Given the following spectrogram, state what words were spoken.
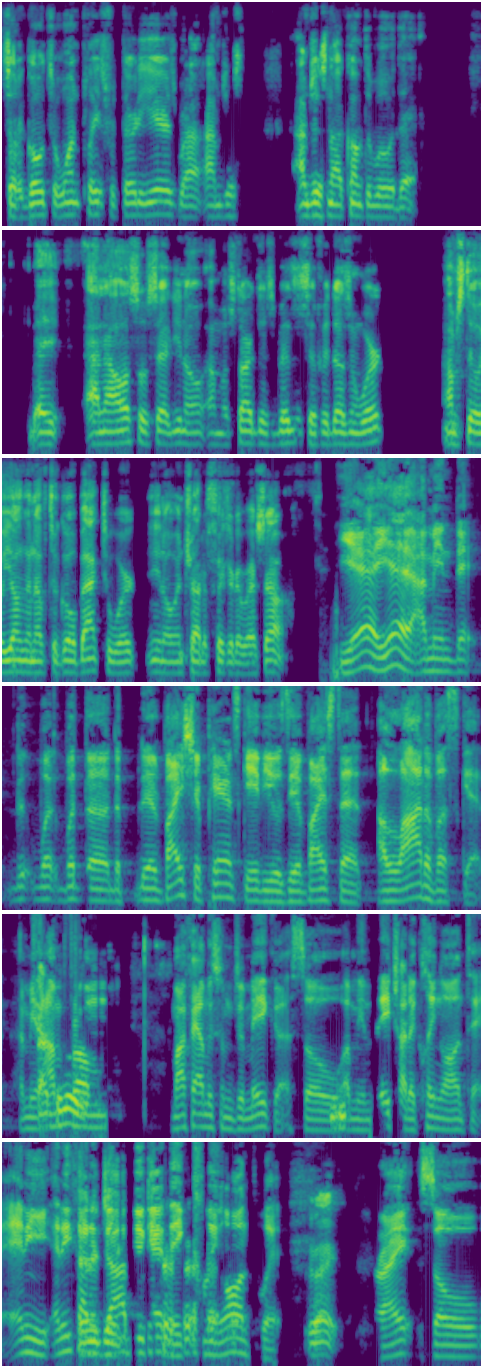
So to go to one place for 30 years, bro, I'm just I'm just not comfortable with that. But, and I also said, you know, I'm gonna start this business. If it doesn't work, I'm still young enough to go back to work, you know, and try to figure the rest out. Yeah, yeah. I mean, the, the, what what the, the, the advice your parents gave you is the advice that a lot of us get. I mean, Absolutely. I'm from my family's from Jamaica, so mm-hmm. I mean, they try to cling on to any any kind of job you get, they cling on to it. Right. Right. So,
